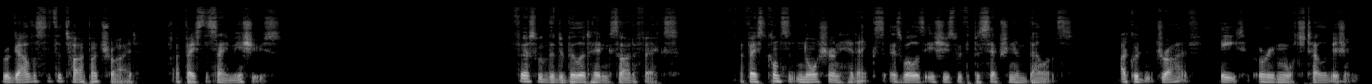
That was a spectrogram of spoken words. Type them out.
Regardless of the type I tried, I faced the same issues. First, with the debilitating side effects. I faced constant nausea and headaches, as well as issues with perception and balance. I couldn't drive, eat, or even watch television.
